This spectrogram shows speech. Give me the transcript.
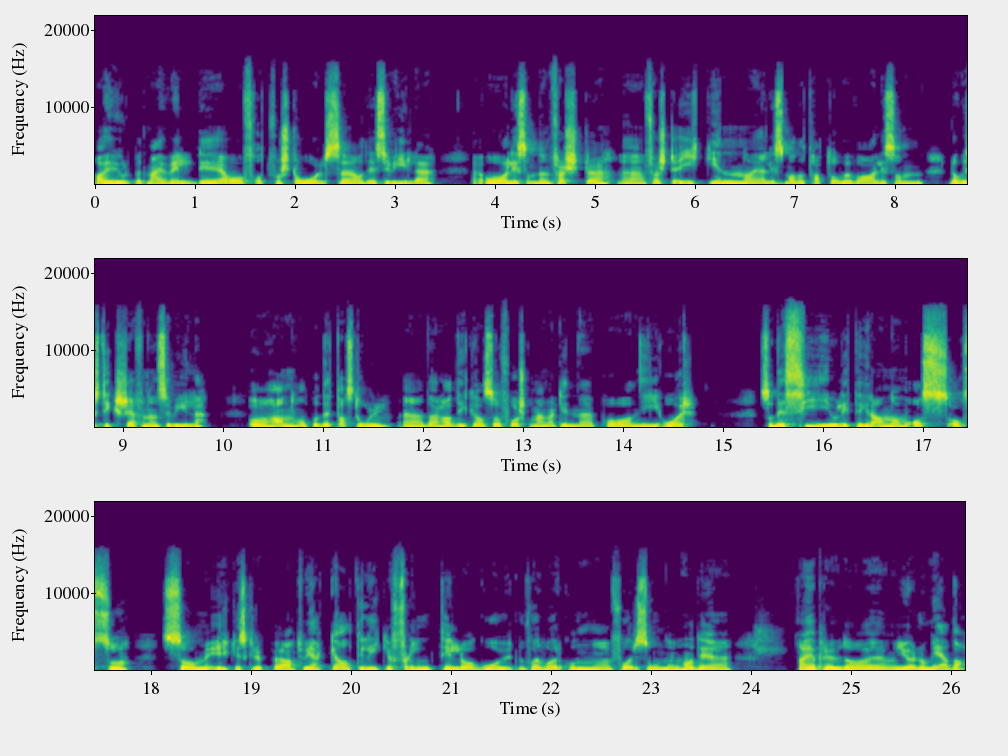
har jo hjulpet meg veldig, og fått forståelse og det sivile. Og liksom den første, uh, første, jeg gikk inn når jeg liksom hadde tatt over, var liksom logistikksjefen, den sivile. Og han holdt på å dette av stolen. Uh, der hadde ikke altså forskeren vært inne på ni år. Så det sier jo litt om oss også, som yrkesgruppe at vi er ikke alltid like flinke til å gå utenfor vår komfortsone, og det har jeg prøvd å gjøre noe med, da.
